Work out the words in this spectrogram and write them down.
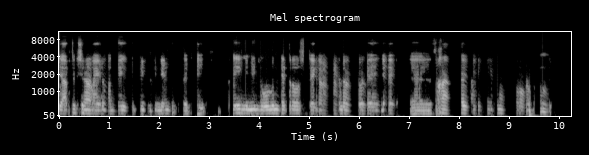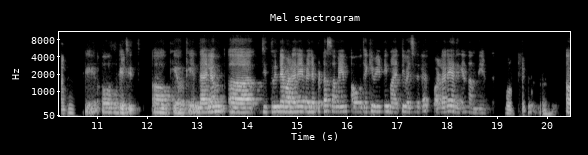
ജാബ് സെക്ഷൻ ആണെങ്കിലും അതേ ഇന്ത്യൻ ജോബിന്റെ എത്ര വർഷത്തേക്കാണ് ഓക്കെ ഓക്കെ. എന്തായാലും ജിത്തുവിന്റെ വളരെ വിലപ്പെട്ട സമയം അവധയ്ക്ക് വേണ്ടി മാറ്റി വെച്ചതിൽ വളരെയധികം നന്ദിയുണ്ട്. ഓക്കെ. ഓ.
